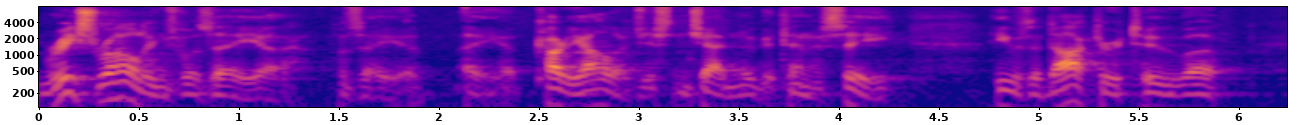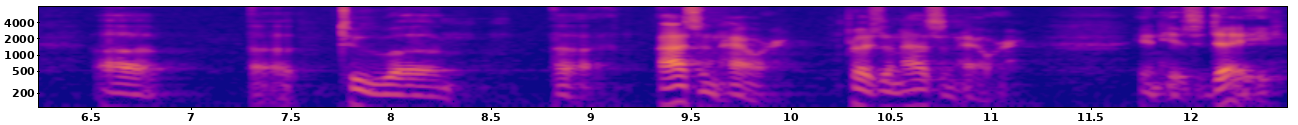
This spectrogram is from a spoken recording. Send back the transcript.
Maurice Rawlings was a, uh, was a, a, a, cardiologist in Chattanooga, Tennessee. He was a doctor to, uh, uh, uh to uh, uh, Eisenhower, President Eisenhower, in his day.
